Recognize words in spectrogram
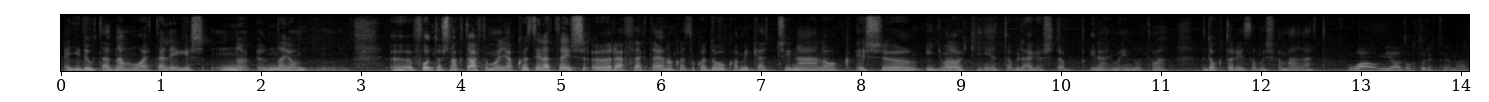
egy idő után nem volt elég, és na- nagyon fontosnak tartom, hogy a közéletre is reflektáljanak azok a dolgok, amiket csinálok, és így valahogy kinyílt a világ, és több irányba indultam el. Doktorizom is emellett. Wow, mi a doktori témád?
